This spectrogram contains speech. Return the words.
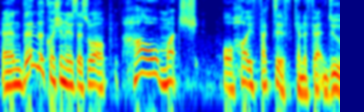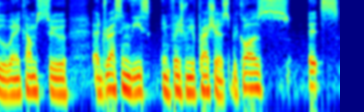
And then the question is as well, how much or how effective can the Fed do when it comes to addressing these inflationary pressures? Because it's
